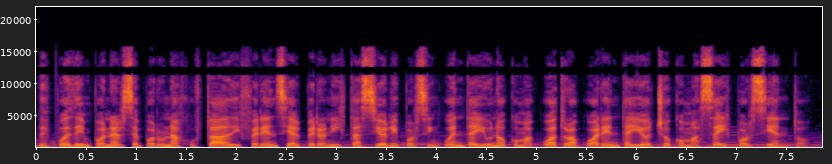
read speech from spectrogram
después de imponerse por una ajustada diferencia al peronista Scioli por 51,4 a 48,6%,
